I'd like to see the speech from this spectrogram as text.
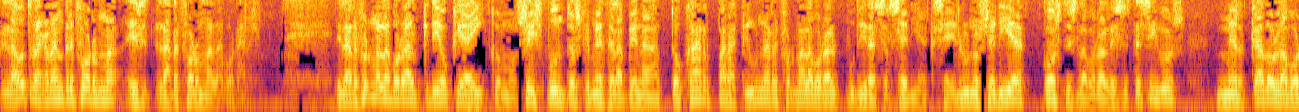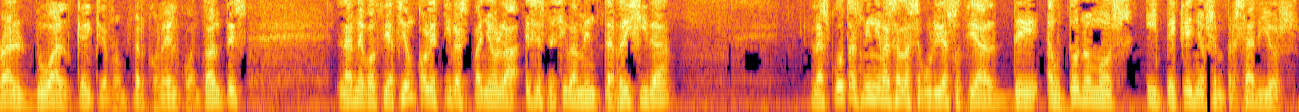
la otra gran reforma es la reforma laboral. En la reforma laboral creo que hay como seis puntos que merece la pena tocar para que una reforma laboral pudiera ser seria. El uno sería costes laborales excesivos, mercado laboral dual que hay que romper con él cuanto antes, la negociación colectiva española es excesivamente rígida, las cuotas mínimas a la seguridad social de autónomos y pequeños empresarios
